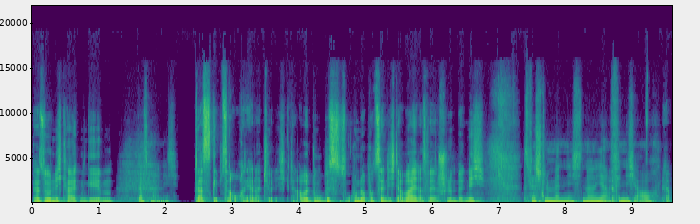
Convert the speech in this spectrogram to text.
Persönlichkeiten geben. Das meine ich. Das gibt's auch, ja, natürlich, klar. Aber du bist hundertprozentig dabei. Das wäre ja schlimm, wenn nicht. Das wäre schlimm, wenn nicht, ne? Ja, Ja. finde ich auch. Ja.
